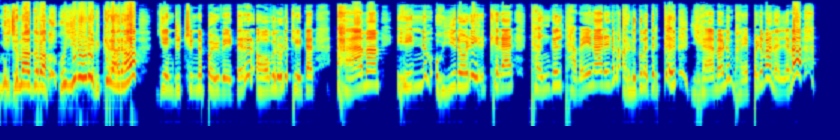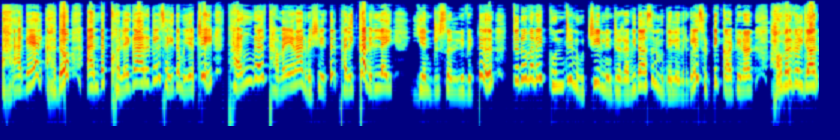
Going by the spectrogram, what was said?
நிஜமாகவா? உயிரோடு இருக்கிறாரா? என்று சின்ன பழுவேட்டரர் ஆவலோடு கேட்டார். ஆமாம் இன்னும் உயிரோடு இருக்கிறார். தங்கள் தமையனாரிடம் அணுகுவதற்கு ஏமானும் பயப்படுவான் அல்லவா? ஆகையால் அதோ அந்த கொலைகாரர்கள் செய்த முயற்சி தங்கள் தமையனார் விஷயத்தில் பலிக்கவில்லை என்று சொல்லிவிட்டு திருமலை குன்றின் உச்சியில் நின்ற ரவிதாசன் முதலியவர்களை சுட்டி காட்டினான் அவர்கள் யார்?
